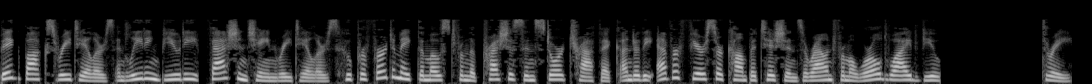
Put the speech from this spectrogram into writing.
big box retailers and leading beauty, fashion chain retailers who prefer to make the most from the precious in-store traffic under the ever fiercer competitions around from a worldwide view. 3.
